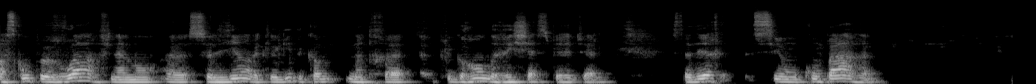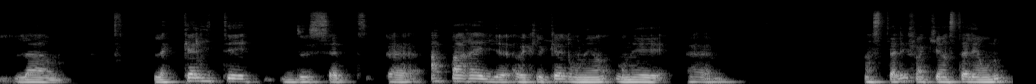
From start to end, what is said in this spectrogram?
Parce qu'on peut voir finalement euh, ce lien avec le guide comme notre euh, plus grande richesse spirituelle. C'est-à-dire, si on compare la, qualité de cet euh, appareil avec lequel on est, on est installé, enfin qui est installé en nous,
